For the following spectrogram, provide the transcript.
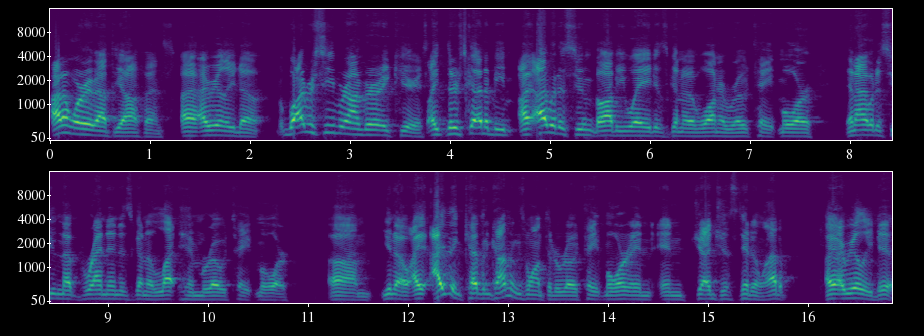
I don't worry about the offense. I, I really don't. Wide receiver, I'm very curious. Like, there's got to be. I, I would assume Bobby Wade is going to want to rotate more. and I would assume that Brennan is going to let him rotate more. Um, you know, I, I think Kevin Cummings wanted to rotate more, and and Jed just didn't let him. I, I really do.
